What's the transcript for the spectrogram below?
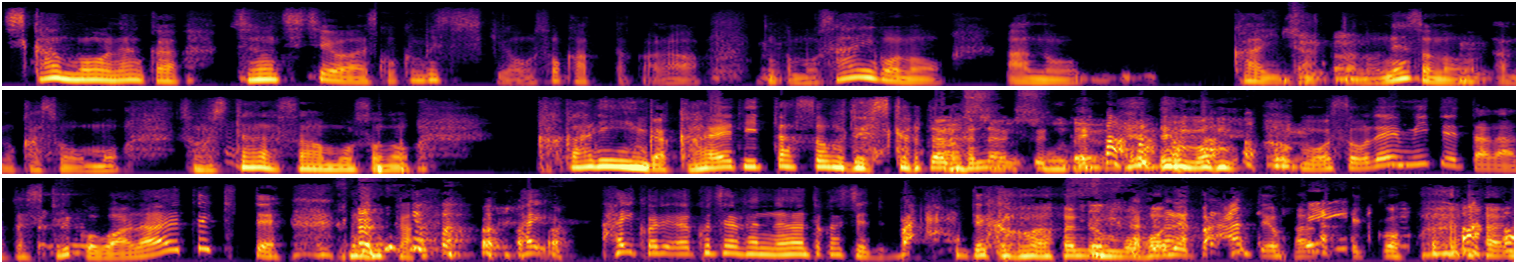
しかも、なんか、うちの父は告別式が遅かったから、なんかもう最後の、あの、回だったのね、そのうん、あの、仮装も。そしたらさ、もうその、係員が帰りたそうで仕方がなくて。でも、もうそれ見てたら私結構笑えてきて、なんか、はい、はい、これ、こちらからなんとかして、バーンってこう、あの、もう骨バーンって割って、こう、あの、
